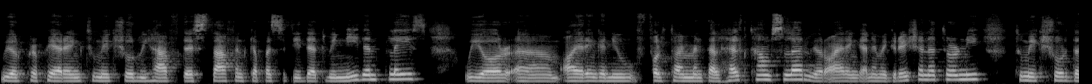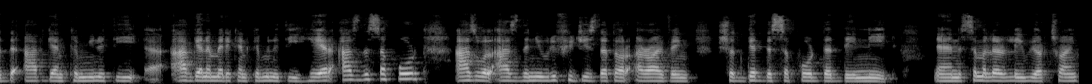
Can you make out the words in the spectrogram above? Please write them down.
we are preparing to make sure we have the staff and capacity that we need in place. We are um, hiring a new full-time mental health counselor. We are hiring an immigration attorney to make sure that the Afghan community, uh, Afghan American community here has the support, as well as the new refugees that are arriving should get the support that they need. And similarly, we are trying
